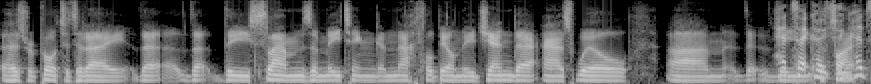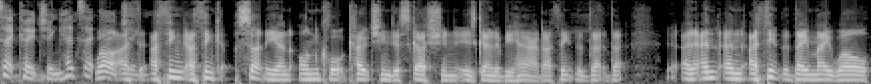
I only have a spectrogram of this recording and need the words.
has reported today that that the slams are meeting, and that'll be on the agenda, as will um, the, the Headset coaching, fi- headset coaching, headset well, I, coaching. th- I think I think certainly an on-court coaching discussion is going to be had. I think that that, that and, and and I think that they may well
